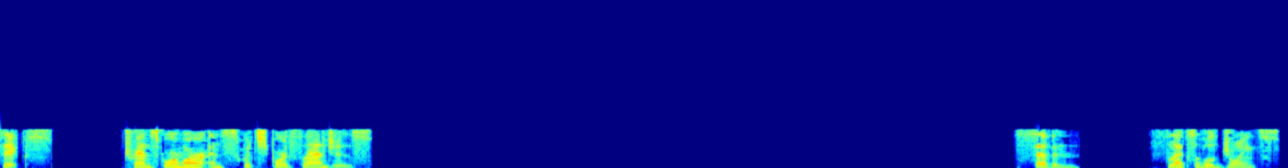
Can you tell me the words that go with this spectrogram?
Six. Transformer and switchboard flanges. Seven flexible joints.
